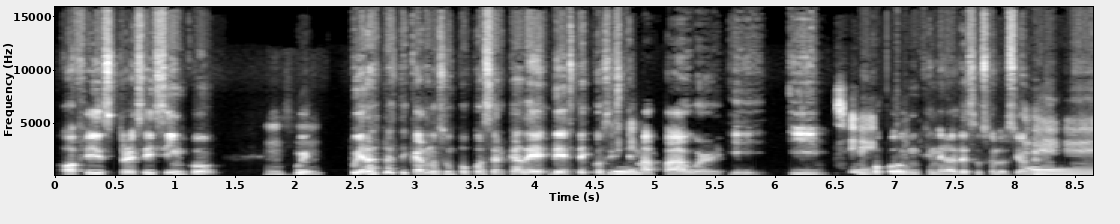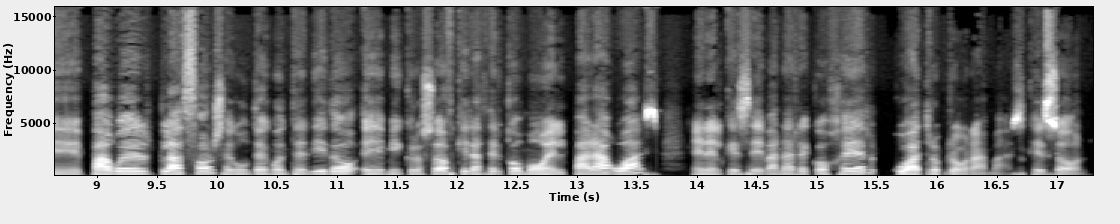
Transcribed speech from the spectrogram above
Office 365. ¿Pudieras platicarnos un poco acerca de, este ecosistema Power y, y un poco en general de sus soluciones. Eh, Power Platform, según tengo entendido, eh, Microsoft quiere hacer como el paraguas en el que se van a recoger cuatro programas, que son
